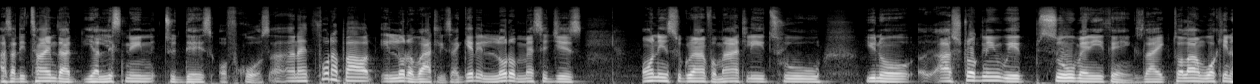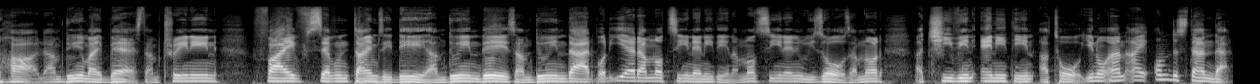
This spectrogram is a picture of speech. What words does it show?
As at the time that you're listening to this, of course, and I thought about a lot of athletes. I get a lot of messages on Instagram from athletes who you know, are struggling with so many things. Like Tola, I'm working hard. I'm doing my best. I'm training five, seven times a day. I'm doing this. I'm doing that. But yet, I'm not seeing anything. I'm not seeing any results. I'm not achieving anything at all. You know, and I understand that.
